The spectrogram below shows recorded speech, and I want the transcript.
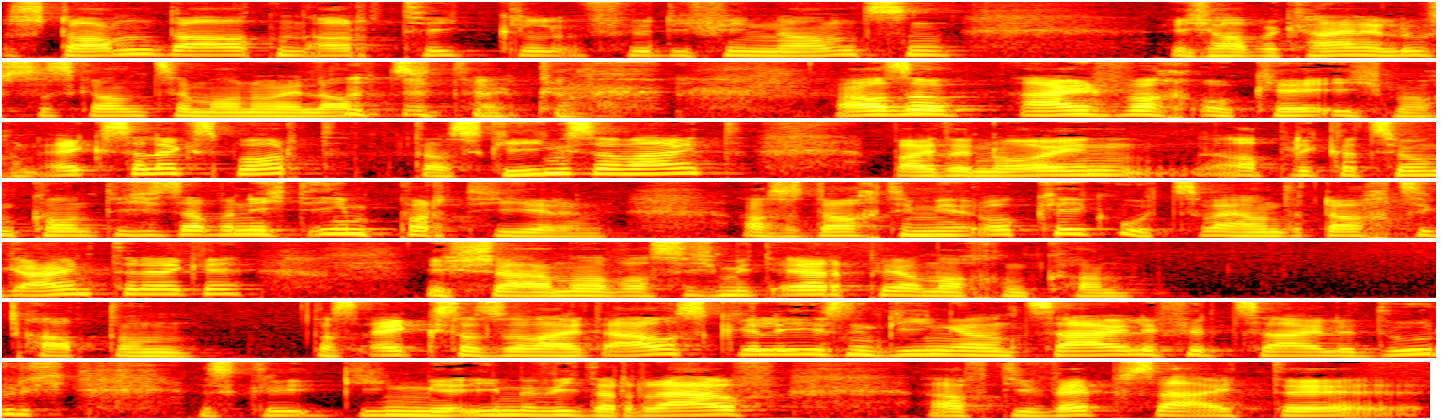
Stammdatenartikel für die Finanzen ich habe keine Lust, das Ganze manuell abzutackern. also einfach, okay, ich mache einen Excel-Export. Das ging soweit. Bei der neuen Applikation konnte ich es aber nicht importieren. Also dachte ich mir, okay, gut, 280 Einträge. Ich schaue mal, was ich mit RPA machen kann. Habe dann das Excel soweit ausgelesen, ging dann Zeile für Zeile durch. Es ging mir immer wieder rauf auf die Webseite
